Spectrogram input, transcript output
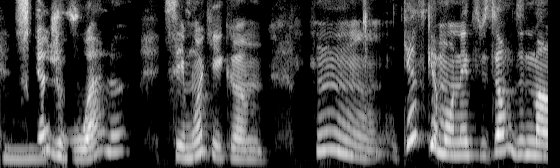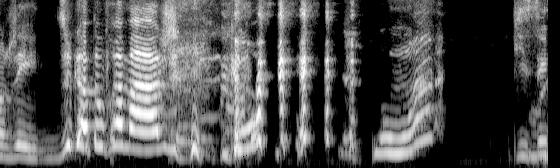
Ce hmm. que je vois, là, c'est moi qui est comme Hmm, qu'est-ce que mon intuition me dit de manger? Du gâteau fromage! Pour moi, puis c'est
